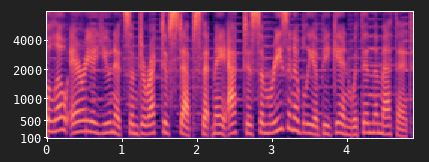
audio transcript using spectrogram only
below area unit some directive steps that may act as some reasonably a begin within the method.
